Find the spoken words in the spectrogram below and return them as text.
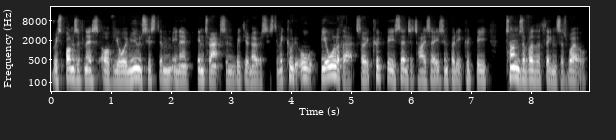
responsiveness of your immune system in an interaction with your nervous system. It could all be all of that. So it could be sensitization, but it could be tons of other things as well.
